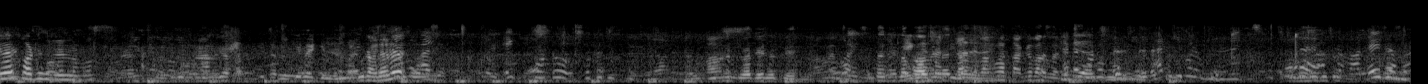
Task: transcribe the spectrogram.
এবার ফটো তুলে নেবো এই যে আমার।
